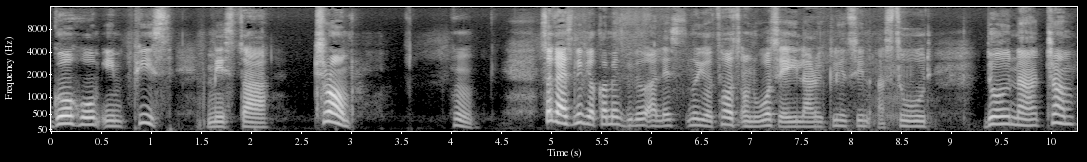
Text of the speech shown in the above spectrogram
Go home in peace, Mr. Trump. Hmm. So guys, leave your comments below and let's know your thoughts on what Hillary Clinton has told Donald Trump.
